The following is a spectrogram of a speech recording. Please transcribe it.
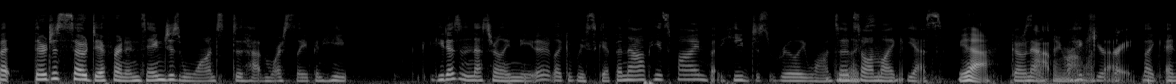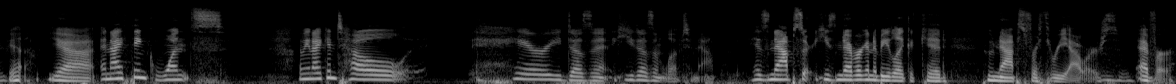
But they're just so different, and Zane just wants to have more sleep, and he he doesn't necessarily need it. Like if we skip a nap, he's fine, but he just really wants it. So I'm like, "Yes, Yeah, go nap. Like you're that. great." Like and Yeah, Yeah, and I think once, I mean, I can tell Harry doesn't. He doesn't love to nap. His naps are. He's never going to be like a kid who naps for three hours Mm-hmm. ever,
